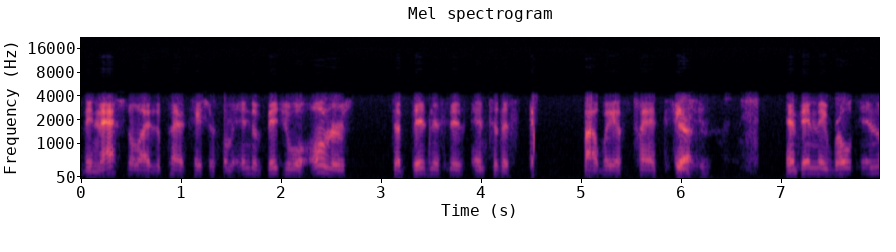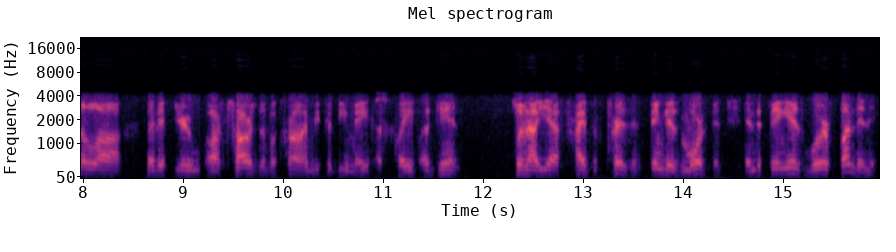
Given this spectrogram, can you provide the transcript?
They nationalized the plantations from individual owners to businesses and to the state by way of plantation. And then they wrote in the law that if you are charged of a crime, you could be made a slave again. So now you have private prison. Thing is morphing, and the thing is, we're funding it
